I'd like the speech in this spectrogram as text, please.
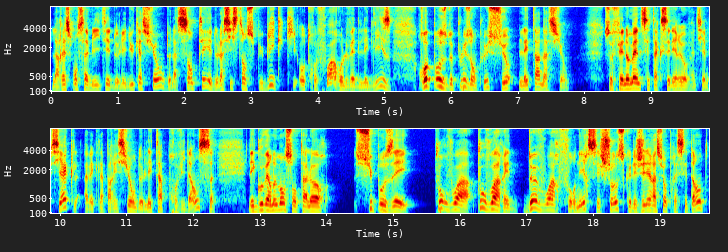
La responsabilité de l'éducation, de la santé et de l'assistance publique, qui autrefois relevait de l'Église, repose de plus en plus sur l'État-nation. Ce phénomène s'est accéléré au XXe siècle avec l'apparition de l'État-providence. Les gouvernements sont alors supposés pouvoir, pouvoir et devoir fournir ces choses que les générations précédentes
